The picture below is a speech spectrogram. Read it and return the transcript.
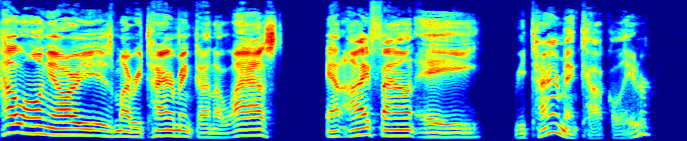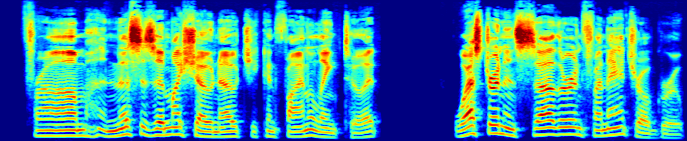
how long are, is my retirement going to last? And I found a retirement calculator from, and this is in my show notes, you can find a link to it Western and Southern Financial Group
